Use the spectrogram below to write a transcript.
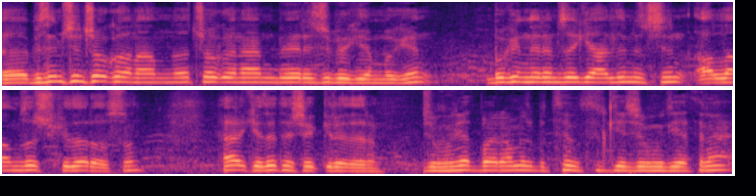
Ee, bizim için çok önemli, çok önemli verici bir gün bugün. Bugünlerimize geldiğimiz için Allah'ımıza şükürler olsun. Herkese teşekkür ederim. Cumhuriyet Bayramımız bütün Türkiye Cumhuriyeti'ne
